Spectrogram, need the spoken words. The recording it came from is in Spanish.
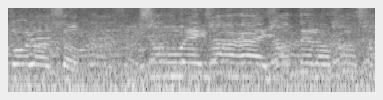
peligroso. Sube y baja y yo te lo gozo.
